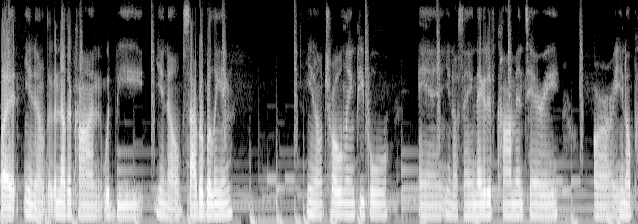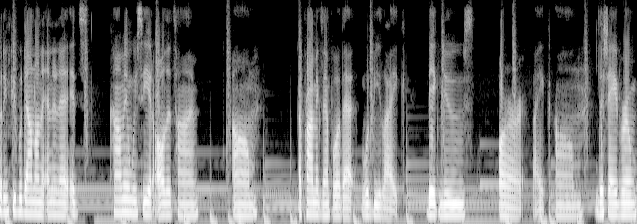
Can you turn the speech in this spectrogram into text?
but, you know, the, another con would be, you know, cyberbullying, you know, trolling people and, you know, saying negative commentary or, you know, putting people down on the internet. It's common. We see it all the time. Um, a prime example of that would be like big news or like um, the shade room.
